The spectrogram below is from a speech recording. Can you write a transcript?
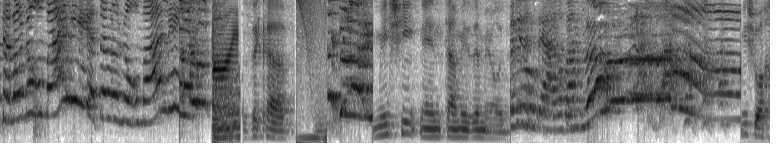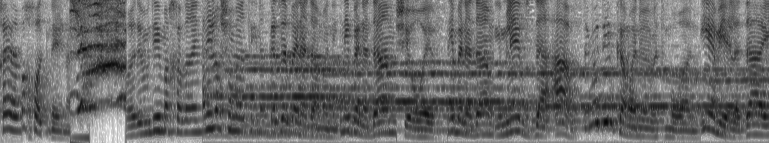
אתה לא נורמלי! אתה לא נורמלי! זה כאב. מישהי נהנתה מזה מאוד. אני אעשה ארבע. מישהו אחר פחות נהנה. אבל אתם יודעים מה חברים? אני לא שומר טינה. כזה בן אדם אני. אני בן אדם שאוהב. אני בן אדם עם לב זהב. אתם יודעים כמה אני אוהב את מורן. היא עם ילדיי,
